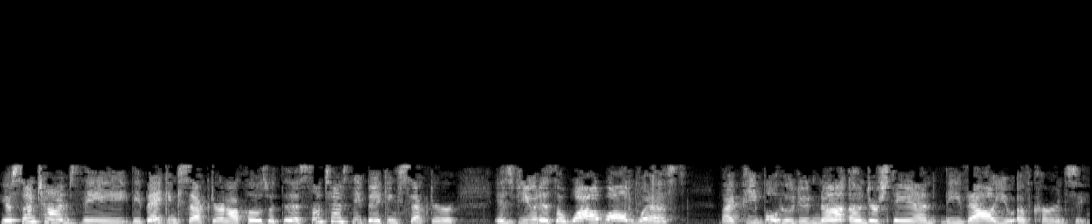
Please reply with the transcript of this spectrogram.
You know, sometimes the, the banking sector, and I'll close with this, sometimes the banking sector is viewed as the wild, wild west by people who do not understand the value of currency.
